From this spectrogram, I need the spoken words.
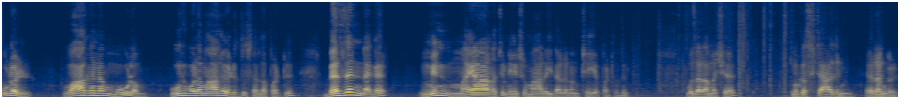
உடல் வாகனம் மூலம் ஊர்வலமாக எடுத்து செல்லப்பட்டு பெசன் நகர் மின் மயானத்தில் நேற்று மாலை தகனம் செய்யப்பட்டது. முதலமைச்சர் மு. ஸ்டாலின் இரங்கல்.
